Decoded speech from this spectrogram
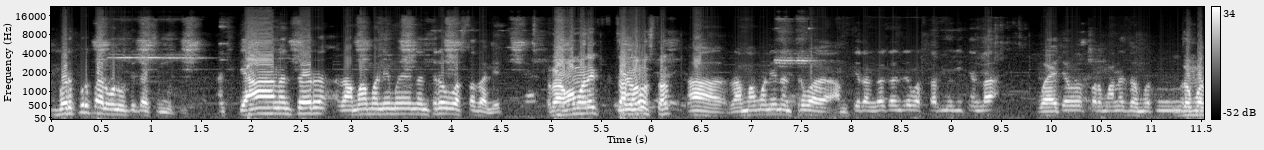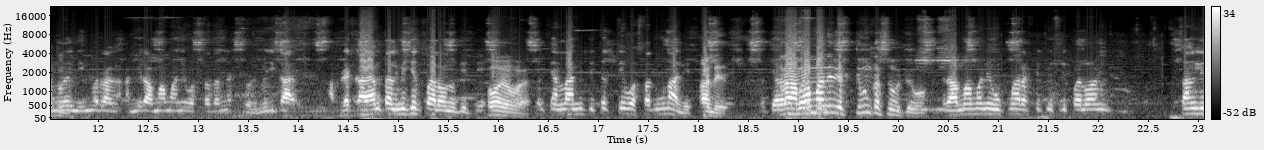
भरपूर पैलवान होते त्याची मोठी. आणि त्यानंतर रामामाने नंतर वस्तात आले. रामामाने चांगला असतात हा रामामाने नंतर वा- आमचे रंगाकंद्रे वस्तात म्हणजे त्यांना वयाच्या प्रमाणात जमत नसल्यामुळे नाही मग रा- आम्ही रामामाने वस्तादांना ठेवले. म्हणजे का आपल्या कायम तालमीचेच पैलवान होते ते. होय होय. पण त्यांना आम्ही तिथं ते वस्तात म्हणून आले. आले. रामामाने व्यक्ती म्हणून कसं होते हो? रामामाने उपमहाराष्ट्र केसरी पैलवान चांगली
